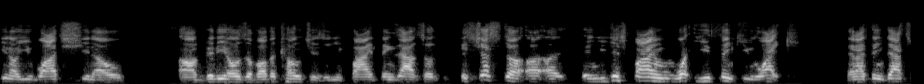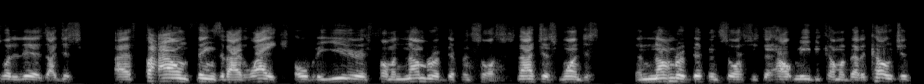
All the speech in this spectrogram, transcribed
you know, you watch, you know, uh, videos of other coaches and you find things out. So it's just, a, a, a, and you just find what you think you like. And I think that's what it is. I just, I found things that I like over the years from a number of different sources, not just one, just a number of different sources to help me become a better coach. And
